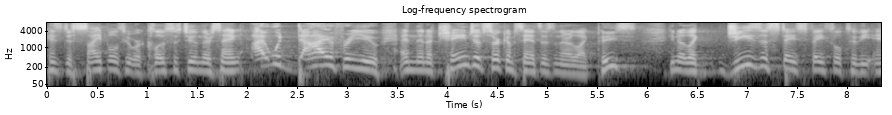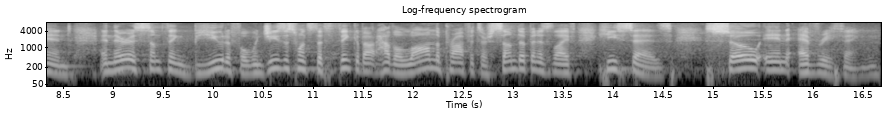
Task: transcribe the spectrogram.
His disciples who were closest to him, they're saying, I would die for you. And then a change of circumstances, and they're like, Peace. You know, like Jesus stays faithful to the end. And there is something beautiful. When Jesus wants to think about how the law and the prophets are summed up in his life, he says, So in everything,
